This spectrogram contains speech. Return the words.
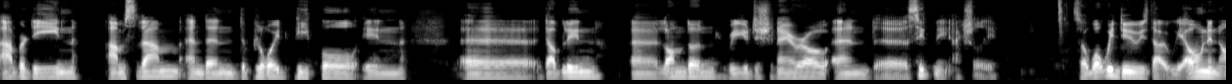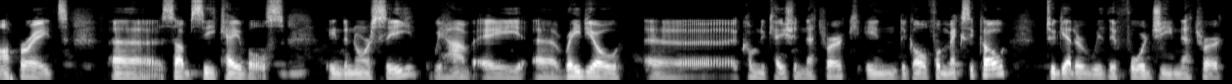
Aberdeen, Amsterdam, and then deployed people in uh, Dublin, uh, London, Rio de Janeiro, and Sydney, actually. So what we do is that we own and operate subsea cables mm-hmm. in the North Sea. We have a, radio communication network in the Gulf of Mexico together with the 4G network.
